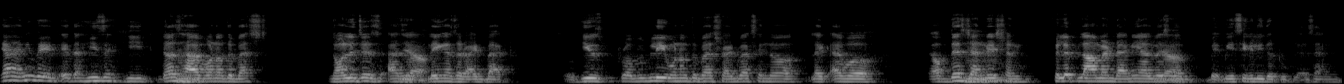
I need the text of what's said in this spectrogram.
yeah, anyway, it, he's a, he does have one of the best knowledges as a, playing as a right back. So he is probably one of the best right backs in the like ever of this generation. Philipp Lahm and Dani Alves Yeah. were basically the two players, and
